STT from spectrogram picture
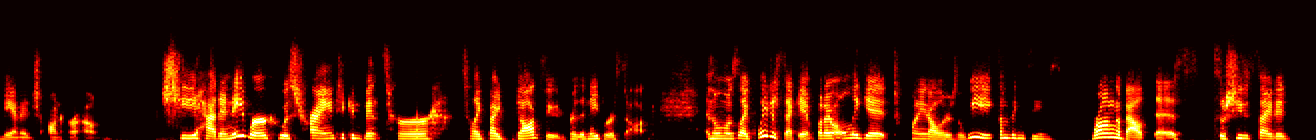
manage on her own. She had a neighbor who was trying to convince her to like buy dog food for the neighbor's dog. And the woman was like, wait a second, but I only get $20 a week. Something seems wrong about this. So she decided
